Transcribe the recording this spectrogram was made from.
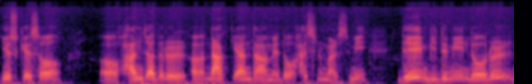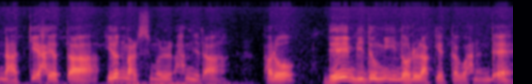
예수께서 어, 환자들을 어, 낫게 한 다음에도 하시는 말씀이 내 믿음이 너를 낫게 하였다 이런 말씀을 합니다. 바로 내 믿음이 너를 낫게 했다고 하는데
